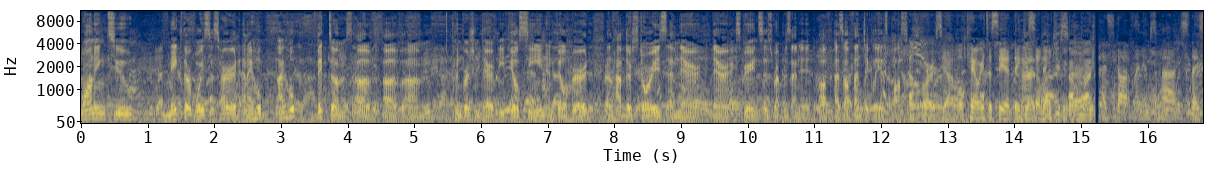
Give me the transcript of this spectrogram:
wanting to make their voices heard and i hope i hope victims of, of um, conversion therapy feel seen and feel heard and have their stories and their their experiences represented of, as authentically as possible Of course, yeah. Well, can't wait to see it. Thank you so thank much. Thank you so much. Hi, Scott. My name's Max. Nice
